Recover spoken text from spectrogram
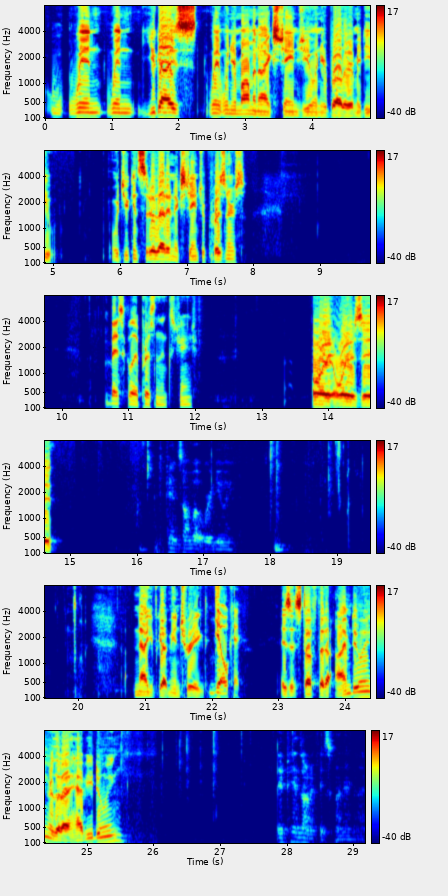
When when you guys when when your mom and I exchange you and your brother, I mean, do you would you consider that an exchange of prisoners? basically a prison exchange. Or or is it Depends on what we're doing. Now you've got me intrigued? Yeah. Okay. Is it stuff that I'm doing or that I have you doing? It depends on if it's fun or not.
